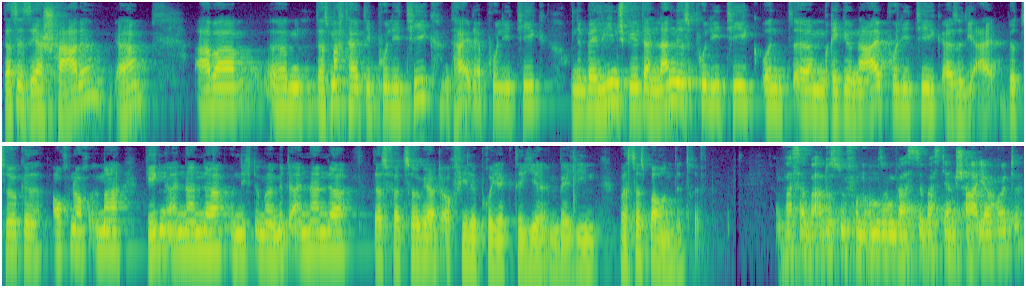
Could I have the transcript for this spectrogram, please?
Das ist sehr schade, ja. Aber ähm, das macht halt die Politik, ein Teil der Politik. Und in Berlin spielt dann Landespolitik und ähm, Regionalpolitik, also die Bezirke auch noch immer gegeneinander und nicht immer miteinander. Das verzögert auch viele Projekte hier in Berlin, was das Bauen betrifft. Was erwartest du von unserem Gast Sebastian Schaja heute?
